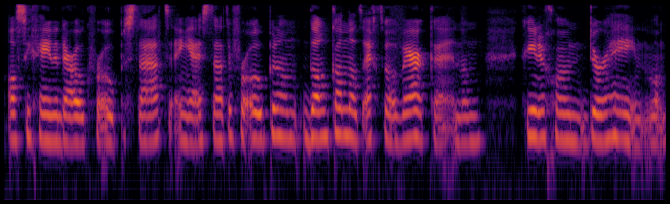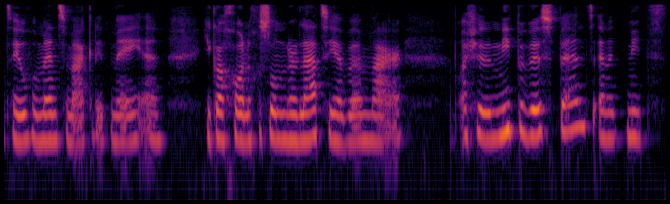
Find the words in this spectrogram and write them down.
Als diegene daar ook voor open staat en jij staat er voor open, dan, dan kan dat echt wel werken. En dan kun je er gewoon doorheen. Want heel veel mensen maken dit mee. En je kan gewoon een gezonde relatie hebben. Maar als je niet bewust bent en het niet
